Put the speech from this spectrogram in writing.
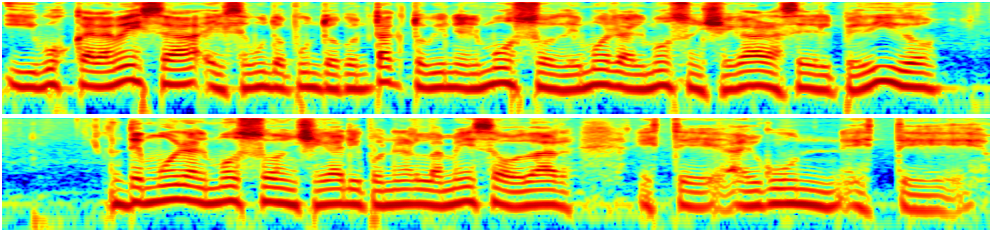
y busca la mesa, el segundo punto de contacto, viene el mozo, demora el mozo en llegar a hacer el pedido, demora el mozo en llegar y poner la mesa o dar este, algún este,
